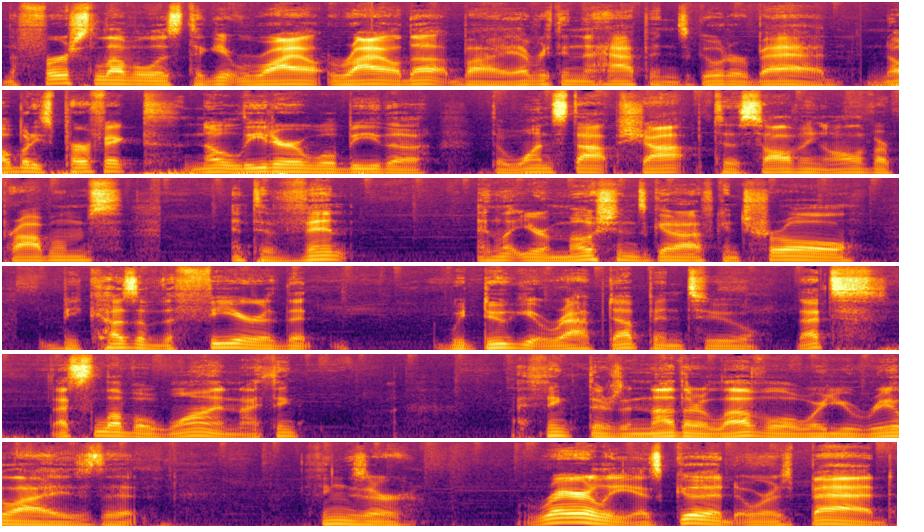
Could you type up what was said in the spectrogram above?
the first level is to get riled, riled up by everything that happens, good or bad. Nobody's perfect. No leader will be the, the one stop shop to solving all of our problems. And to vent and let your emotions get out of control because of the fear that we do get wrapped up into, that's that's level one. I think I think there's another level where you realize that things are rarely as good or as bad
